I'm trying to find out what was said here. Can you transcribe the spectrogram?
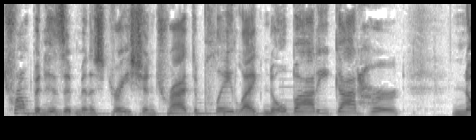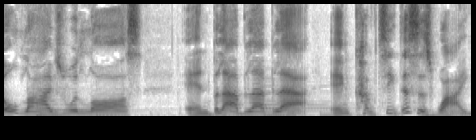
Trump and his administration tried to play like nobody got hurt, no lives were lost, and blah blah blah. And come see, this is why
